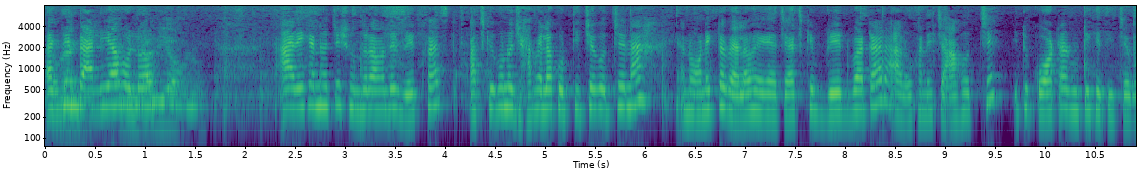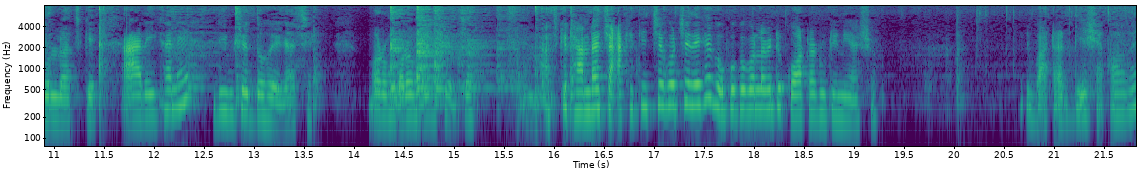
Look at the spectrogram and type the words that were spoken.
একদিন ডালিয়া হলো। ডালিয়া হলো। আর এখানে হচ্ছে সুন্দর আমাদের ব্রেকফাস্ট আজকে কোনো ঝামেলা করতে ইচ্ছে করছে না কেন অনেকটা বেলা হয়ে গেছে। আজকে ব্রেড বাটার আর ওখানে চা হচ্ছে। একটু কটা রুটি খেতে ইচ্ছে করল আজকে। আর এখানে ডিম সেদ্ধ হয়ে গেছে। গরম গরম ডিম সেদ্ধ। আজকে ঠান্ডায় চা খেতে ইচ্ছে করছে দেখে গোপুকে বললাম একটু কটা রুটি নিয়ে আসো। এই বাটার দিয়ে শেখা হবে।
